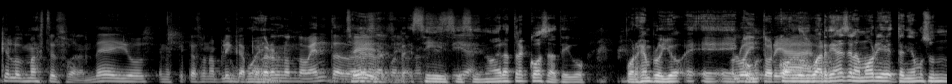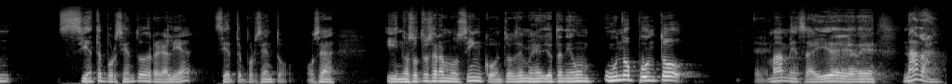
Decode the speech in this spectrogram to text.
que los masters fueran de ellos. En este caso no aplica, Bueno. Pero en los 90, Sí, sí, sí. no sí, no era otra cosa, te digo. Por ejemplo, yo eh, eh, eh, Lo con, editorial. con los Guardianes del Amor teníamos un 7% de regalía, 7%. O sea, y nosotros éramos 5. Entonces imagínate, yo tenía un 1 punto Eh. Mames ahí de, de nada.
